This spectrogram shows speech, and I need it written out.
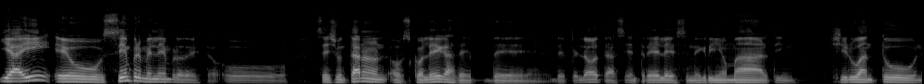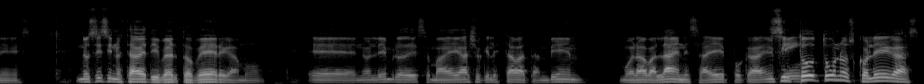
E aí eu sempre me lembro disto. O, se juntaram os colegas de, de, de pelotas, entre eles Negrinho Martins, Giru Antunes, não sei se não estava Edilberto Bergamo, eh, não lembro disso, mas acho que ele estava também, morava lá nessa época. Enfim, Sim. to- todos os colegas,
